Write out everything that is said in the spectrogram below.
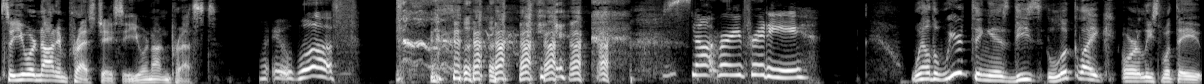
so you were not impressed, Jaycie. You were not impressed. Woof. it's not very pretty. Well, the weird thing is these look like, or at least what they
